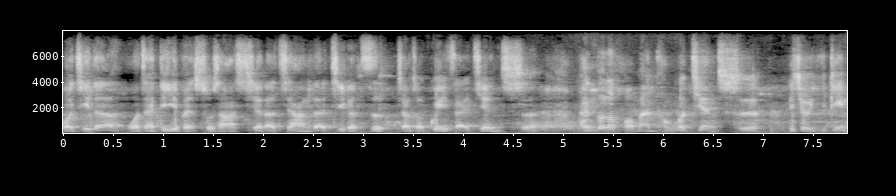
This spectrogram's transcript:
我记得我在第一本书上写了这样的几个字，叫做“贵在坚持”。很多的伙伴通过坚持，你就一定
